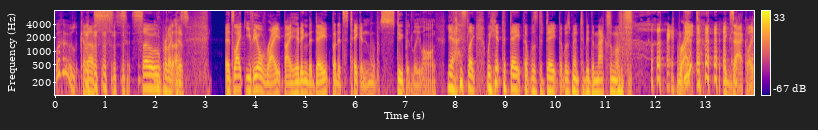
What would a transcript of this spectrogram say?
Woohoo! Look at us. so productive. us. It's like you feel right by hitting the date, but it's taken stupidly long. Yeah, it's like we hit the date that was the date that was meant to be the maximum. right. Exactly.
